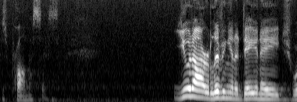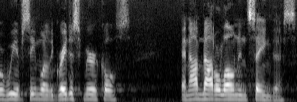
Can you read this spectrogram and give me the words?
his promises. You and I are living in a day and age where we have seen one of the greatest miracles, and I'm not alone in saying this.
